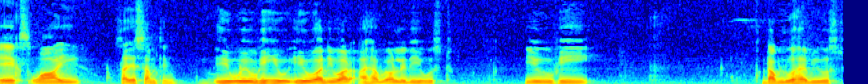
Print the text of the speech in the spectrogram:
x y suggest something. U u v u u and u are I have already used. U v w I have used.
